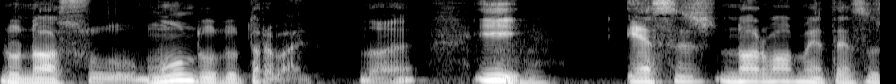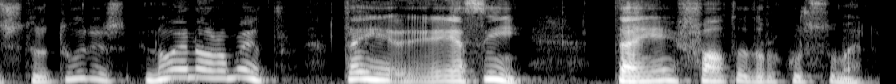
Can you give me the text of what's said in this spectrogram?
no, nosso mundo do trabalho. É? E uhum. essas, normalmente, essas estruturas, não é normalmente, têm, é assim, têm falta de recursos humanos,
